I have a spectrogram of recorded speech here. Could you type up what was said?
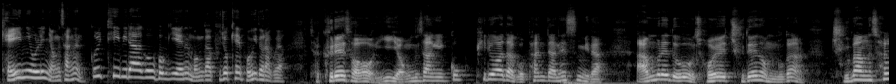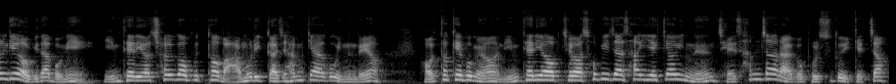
개인이 올린 영상은 꿀팁이라고 보기에는 뭔가 부족해 보이더라고요. 자, 그래서 이 영상이 꼭 필요하다고 판단했습니다. 아무래도 저의 주된 업무가 주방 설계업이다 보니 인테리어 철거부터 마무리까지 함께하고 있는데요. 어떻게 보면 인테리어 업체와 소비자 사이에 껴있는 제3자라고 볼 수도 있겠죠.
